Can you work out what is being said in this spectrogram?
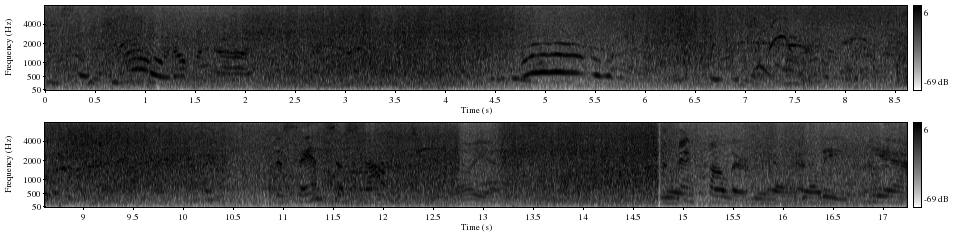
He's so cute. My God. The sand's so soft. Oh yeah. The same color. Yeah. At least. Yeah.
